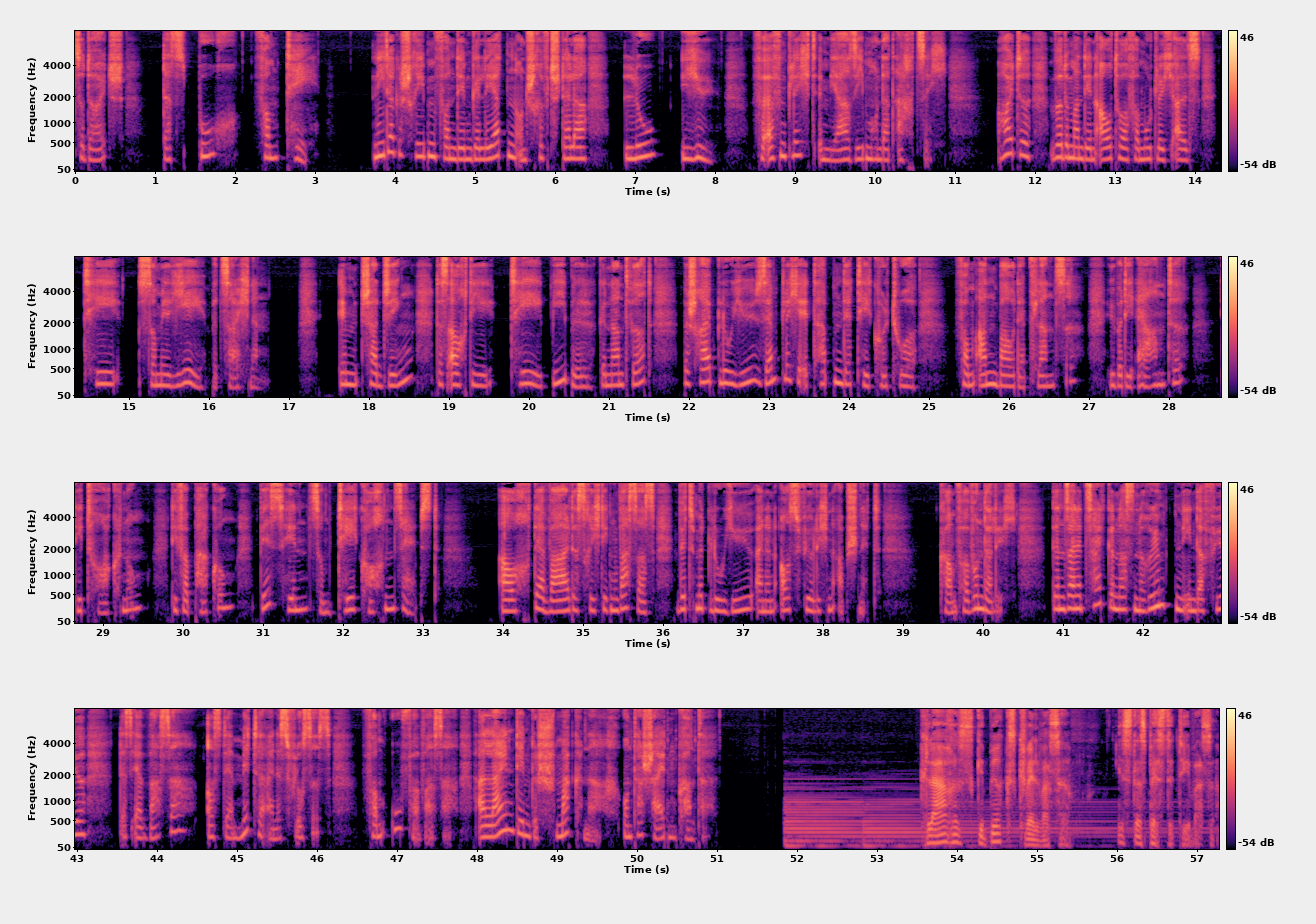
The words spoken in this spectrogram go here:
zu Deutsch das Buch vom Tee, niedergeschrieben von dem Gelehrten und Schriftsteller Lu Yu, veröffentlicht im Jahr 780. Heute würde man den Autor vermutlich als Tee-Sommelier bezeichnen. Im Chajing, das auch die Tee-Bibel genannt wird, beschreibt Lu Yu sämtliche Etappen der Teekultur, vom Anbau der Pflanze über die Ernte, die Trocknung, die Verpackung bis hin zum Teekochen selbst. Auch der Wahl des richtigen Wassers widmet Yu einen ausführlichen Abschnitt. Kaum verwunderlich, denn seine Zeitgenossen rühmten ihn dafür, dass er Wasser aus der Mitte eines Flusses vom Uferwasser allein dem Geschmack nach unterscheiden konnte. Klares Gebirgsquellwasser ist das beste Teewasser.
